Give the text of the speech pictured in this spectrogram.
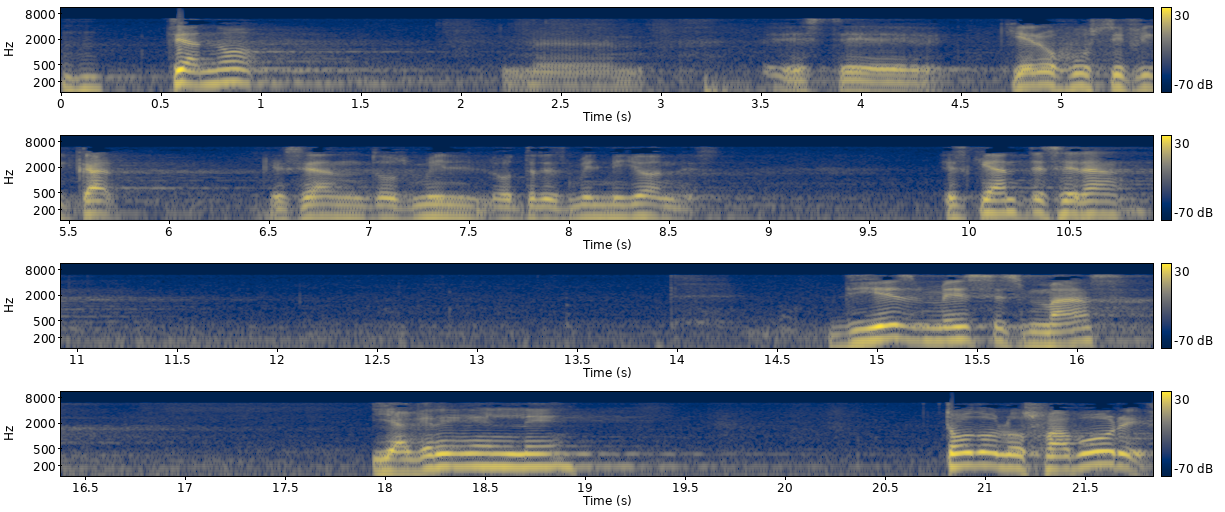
O sea, no, eh, este, quiero justificar que sean dos mil o tres mil millones. Es que antes eran diez meses más y agréguenle todos los favores,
